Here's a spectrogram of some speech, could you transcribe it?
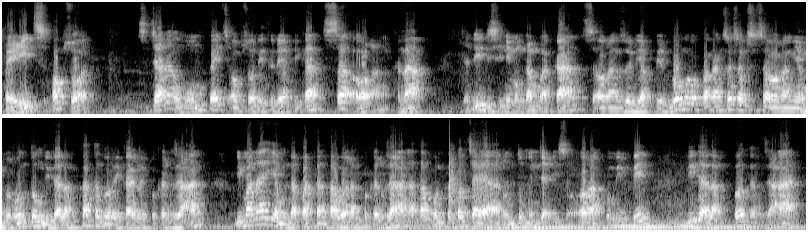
page of sword. Secara umum page of sword itu diartikan seorang anak. Jadi di sini menggambarkan seorang zodiak Virgo merupakan sosok seseorang yang beruntung di dalam kategori karir pekerjaan di mana ia mendapatkan tawaran pekerjaan ataupun kepercayaan untuk menjadi seorang pemimpin di dalam pekerjaan.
